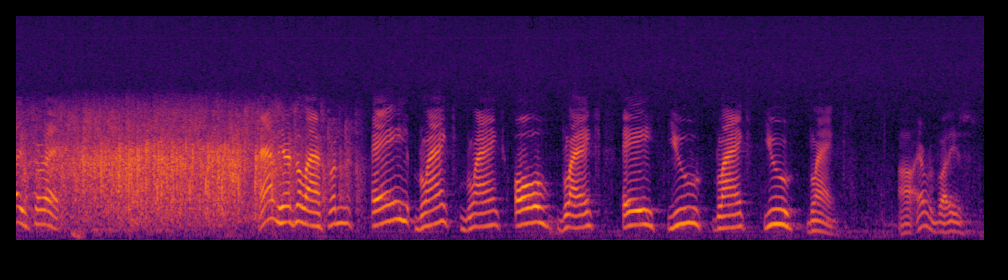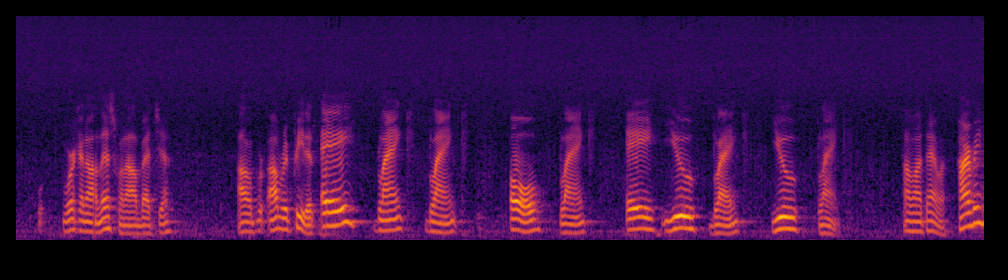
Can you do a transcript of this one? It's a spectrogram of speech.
Is correct. And here's the last one. A blank blank O blank A U blank U blank. Uh, everybody's w- working on this one, I'll bet you. I'll, I'll repeat it. A blank blank O blank A U blank U blank. How about that one? Harvey?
